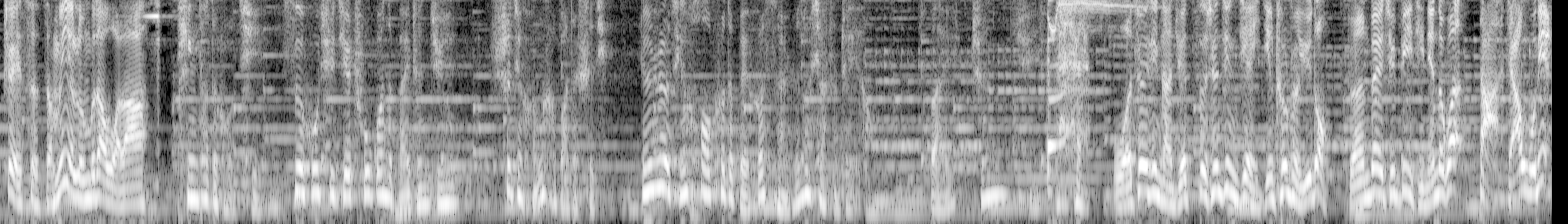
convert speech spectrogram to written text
这次怎么也轮不到我了。听他的口气，似乎去接出关的白真君。是件很可怕的事情，连热情好客的北河散人都吓成这样。白真君，我最近感觉自身境界已经蠢蠢欲动，准备去闭几年的关，大家勿念。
